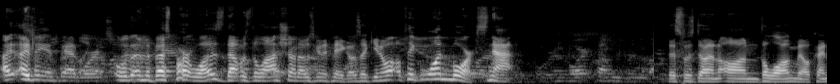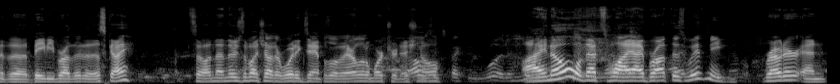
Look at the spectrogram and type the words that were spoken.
I, I saying bad words. Well, and the best part was that was the last shot I was going to take. I was like, you know what? I'll take one more. Snap. This was done on the LongMill, kind of the baby brother to this guy. So, and then there's a bunch of other wood examples over there, a little more traditional. I was expecting wood. I know, that's why I brought this with me. Router and.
